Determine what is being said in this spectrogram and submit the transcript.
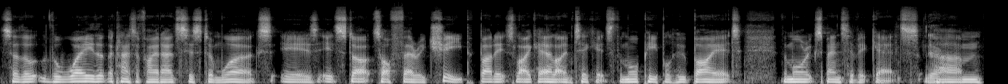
So the the way that the classified ad system works is it starts off very cheap, but it's like airline tickets. The more people who buy it, the more expensive it gets. Yeah. Um,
